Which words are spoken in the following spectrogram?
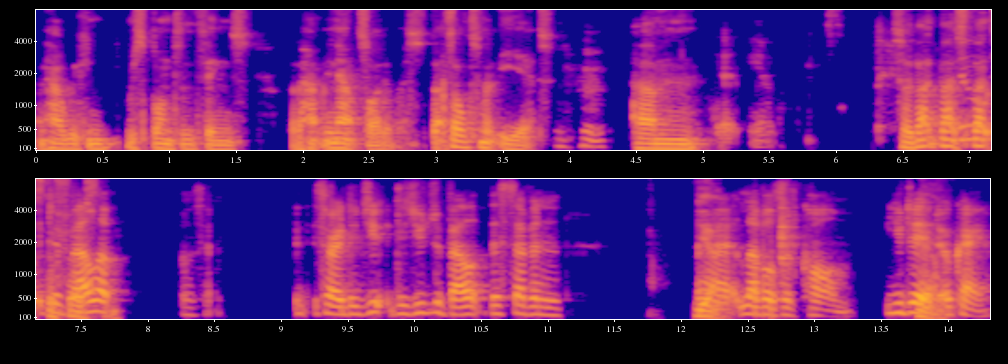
and how we can respond to the things that are happening outside of us. That's ultimately it. Mm-hmm. Um, yeah. So that that's that's the develop, first. Oh, sorry. sorry. Did you did you develop the seven yeah. uh, levels of calm? You did. Yeah. Okay.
